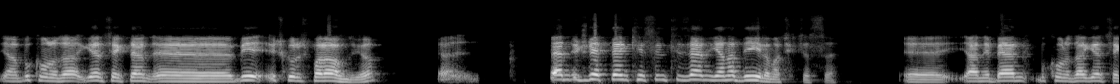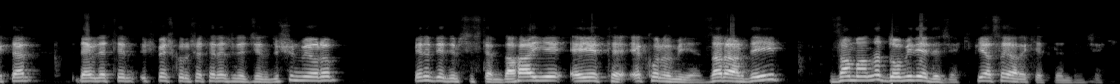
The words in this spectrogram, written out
ya bu konuda gerçekten e, bir 3 kuruş para alınıyor. Yani ben ücretten kesintiden yana değilim açıkçası. E, yani ben bu konuda gerçekten devletin 3-5 kuruşa tenezzül edeceğini düşünmüyorum. Benim dediğim sistem daha iyi. EYT ekonomiye zarar değil, zamanla domine edecek, piyasayı hareketlendirecek.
